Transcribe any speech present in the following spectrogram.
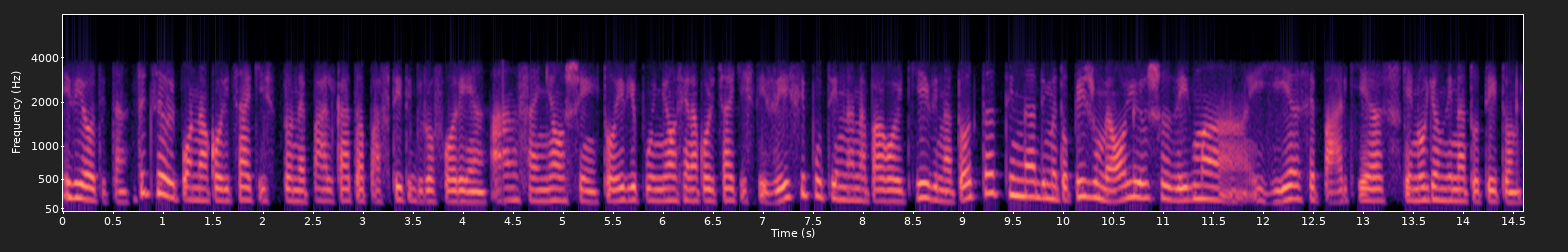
ιδιότητα. Δεν ξέρω λοιπόν ένα κοριτσάκι στο Νεπάλ κάτω από αυτή την πληροφορία, αν θα νιώσει το ίδιο που νιώθει ένα κοριτσάκι στη Δύση, που την αναπαγωγική δυνατότητα την αντιμετωπίζουμε όλοι ως δείγμα υγείας, επάρκειας, καινούριων δυνατοτήτων.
